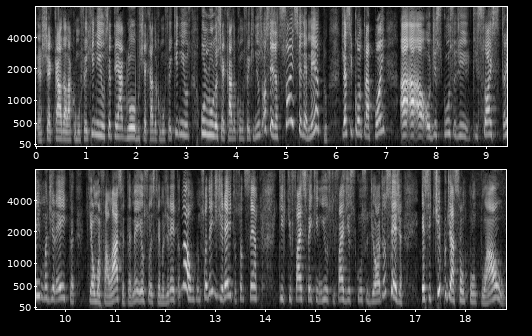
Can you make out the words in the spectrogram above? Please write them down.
é, checada lá como fake news, você tem a Globo checada como fake news, o Lula checado como fake news, ou seja, só esse elemento já se contrapõe a- a- ao discurso de que só a extrema-direita, que é uma falácia também, eu sou extrema-direita, não, eu não sou nem de direita, eu sou de centro, que, que faz fake news, que faz discurso de ódio, ou seja, esse tipo de ação pontual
